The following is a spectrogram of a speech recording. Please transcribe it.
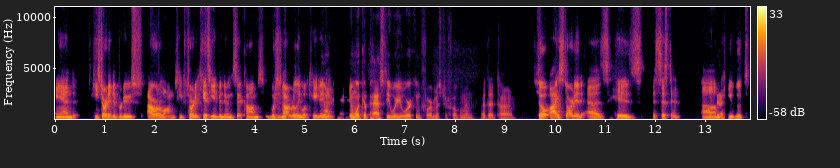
and he started to produce hour longs. He started because he had been doing sitcoms, which is not really what Katie in, and I. Did. In what capacity were you working for, Mr. Fogelman, at that time? So I started as his assistant. Um, okay. He was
